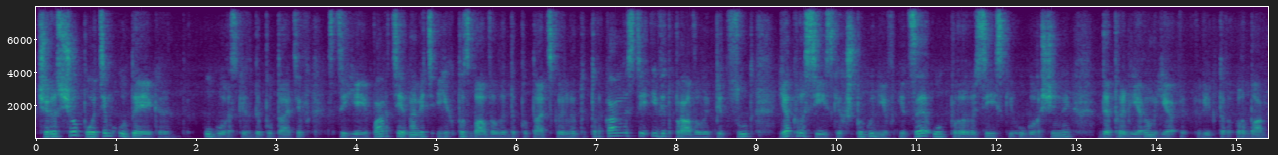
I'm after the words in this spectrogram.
через що потім у деяких угорських депутатів з цієї партії навіть їх позбавили депутатської недоторканності і відправили під суд як російських шпигунів. І це у проросійській Угорщині, де прем'єром є Віктор Орбан.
